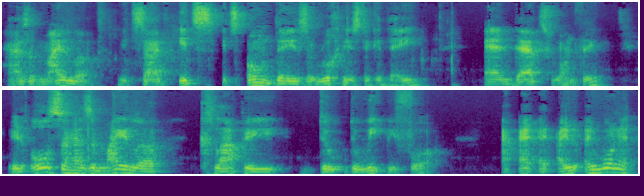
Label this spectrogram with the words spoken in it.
has a maila mitzad. Its its own day is a ruchnistic day, and that's one thing. It also has a maila klapi the, the week before. I, I, I want to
